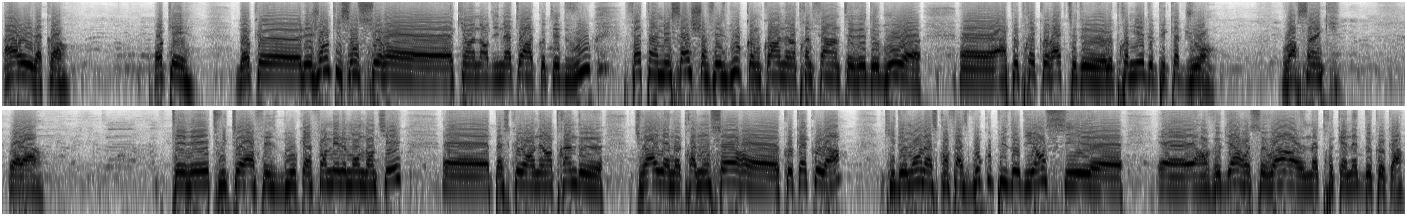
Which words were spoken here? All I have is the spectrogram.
Ah oui, d'accord. Ok. Donc euh, les gens qui sont sur, euh, qui ont un ordinateur à côté de vous, faites un message sur Facebook comme quoi on est en train de faire un TV debout euh, à peu près correct de le premier depuis 4 jours, voire 5. Voilà. TV, Twitter, Facebook, informer le monde entier, parce qu'on est en train de, tu vois, il y a notre annonceur Coca-Cola qui demande à ce qu'on fasse beaucoup plus d'audience si on veut bien recevoir notre canette de Coca.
